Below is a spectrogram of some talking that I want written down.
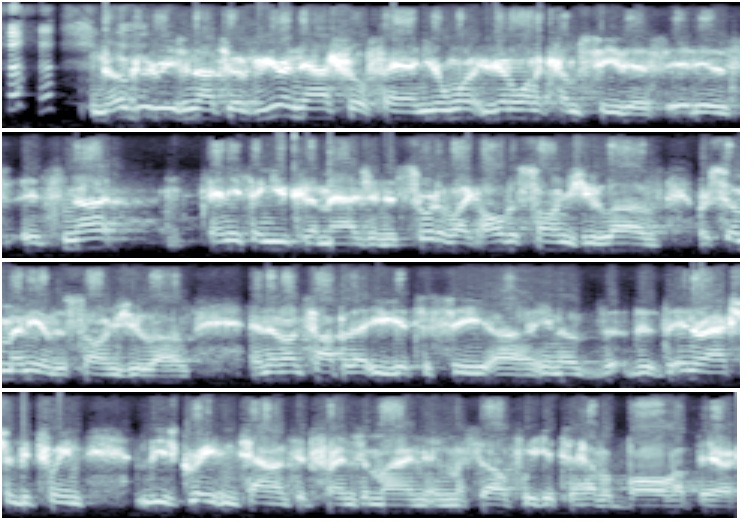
no good reason not to. If you're a Nashville fan, you're you're going to want to come see this. It is. It's not anything you can imagine. It's sort of like all the songs you love, or so many of the songs you love, and then on top of that, you get to see, uh, you know, the, the, the interaction between these great and talented friends of mine and myself. We get to have a ball up there.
